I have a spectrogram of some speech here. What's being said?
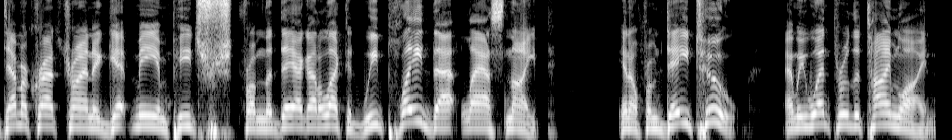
Democrats trying to get me impeached from the day I got elected. We played that last night, you know, from day two, and we went through the timeline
